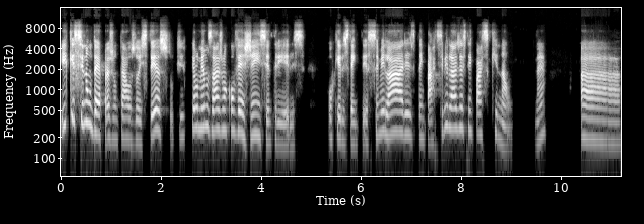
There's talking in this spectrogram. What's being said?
E que, se não der para juntar os dois textos, que pelo menos haja uma convergência entre eles, porque eles têm textos similares, têm partes similares, eles têm partes que não, né? Ah,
